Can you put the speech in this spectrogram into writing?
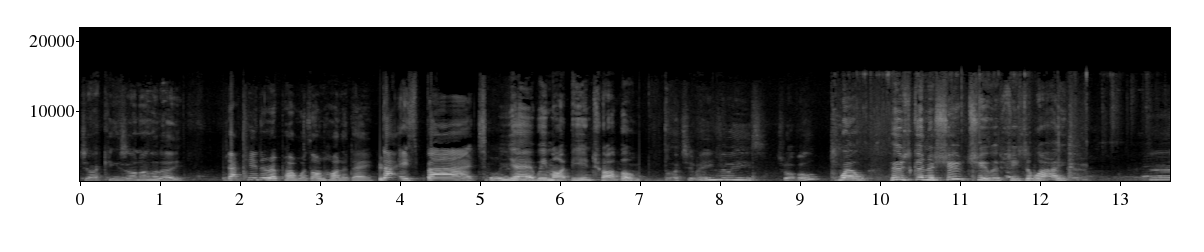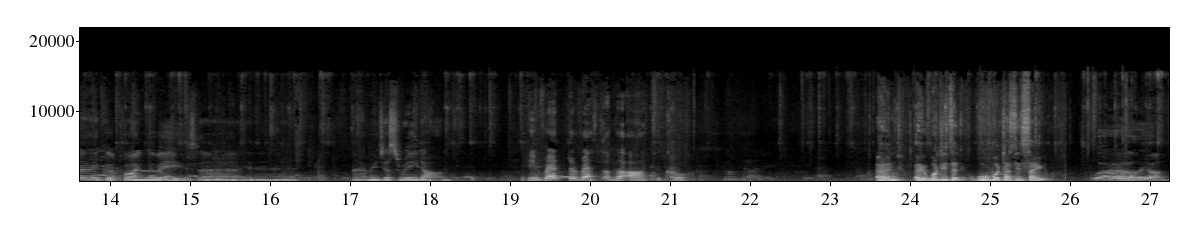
Jackie's on holiday. Jackie the Ripper was on holiday. That is bad. Yeah, we might be in trouble. What do you mean, Louise? Trouble? Well, who's going to shoot you if she's away? Hey, good point, Louise. Ah, yeah, yeah. Let me just read on. He read the rest of the article. And uh, what is it? What does it say? Well, Leon,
